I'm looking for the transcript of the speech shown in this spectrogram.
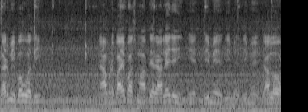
ગરમી બહુ હતી. ને આપણે બાયપાસમાં અત્યારે હાલે જઈએ છીએ. ધીમે ધીમે ધીમે ઝાલોર.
